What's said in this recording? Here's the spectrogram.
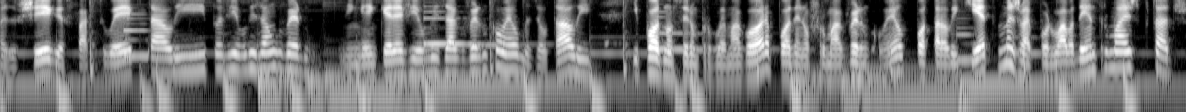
Mas o Chega, facto é que está ali para viabilizar um governo. Ninguém quer é viabilizar governo com ele, mas ele está ali. E pode não ser um problema agora, podem não formar governo com ele, pode estar ali quieto, mas vai pôr lá dentro mais deputados.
